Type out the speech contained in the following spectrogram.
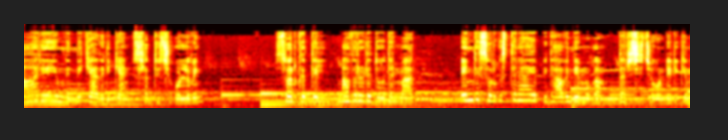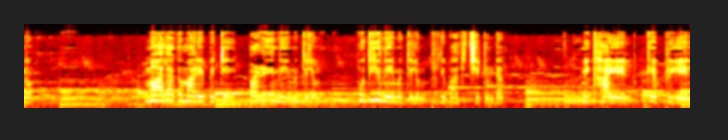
ആരെയും നിന്ദിക്കാതിരിക്കാൻ ശ്രദ്ധിച്ചുകൊള്ളുവിൻ. സ്വർഗത്തിൽ അവരുടെ ദൂതന്മാർ എന്റെ സ്വർഗസ്ഥനായ പിതാവിന്റെ മുഖം ദർശിച്ചുകൊണ്ടിരിക്കുന്നു. മാലാകമാരെ പറ്റി പഴയ നിയമത്തിലും പുതിയ നിയമത്തിലും പ്രതിപാദിച്ചിട്ടുണ്ട്. മിഖായേൽ ഗബ്രിയേൽ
